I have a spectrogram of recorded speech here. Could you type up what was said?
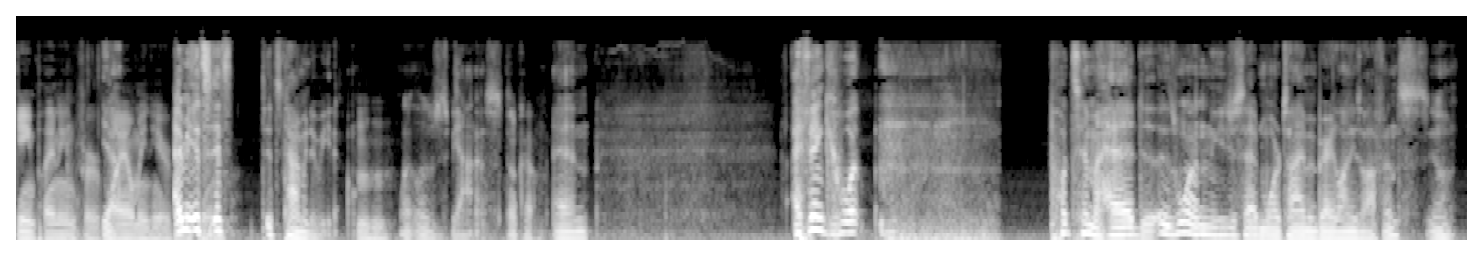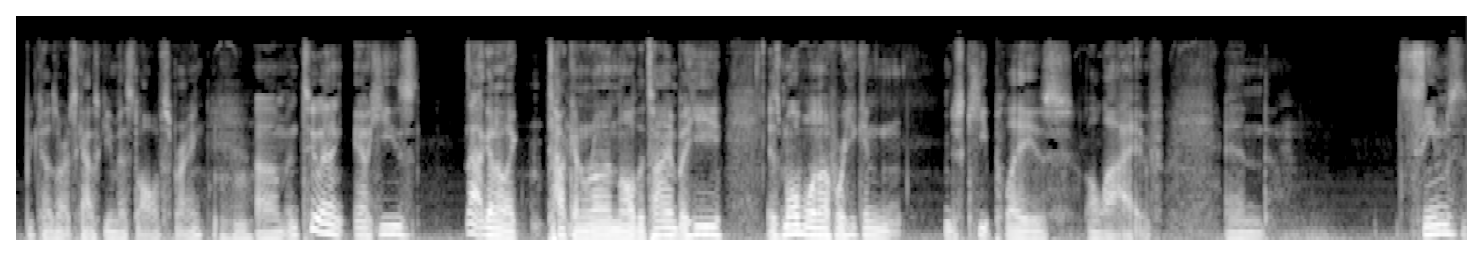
game planning for Yeah. Wyoming here. I mean, it's it's it's Tommy DeVito. hmm Let, let's just be honest. okay. And I think what puts him ahead is one, he just had more time in Barry Lunney's offense, you know, because Artskowski missed all of spring. hmm Um, and two, I think, you know, he's not going to like tuck and run all the time, but he is mobile enough where he can just keep plays alive. And seems to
